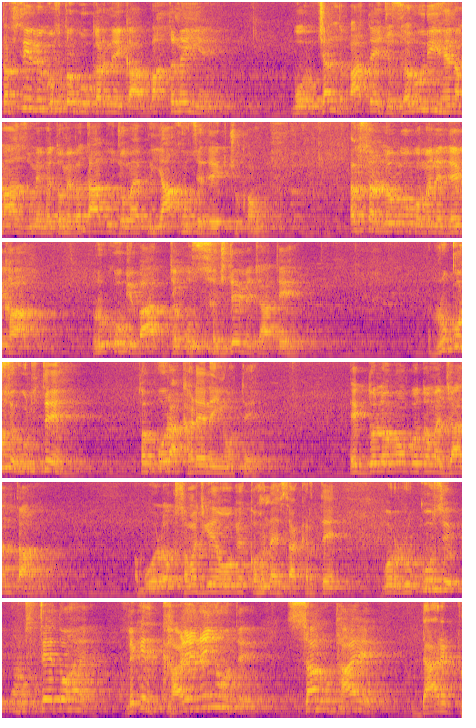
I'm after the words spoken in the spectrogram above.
تفصیلی گفتگو کرنے کا وقت نہیں ہے۔ وہ چند باتیں جو ضروری ہیں نماز میں میں تمہیں بتا دوں جو میں اپنی آنکھوں سے دیکھ چکا ہوں۔ اکثر لوگوں کو میں نے دیکھا رکو کے بعد جب وہ سجدے میں جاتے ہیں رکو سے اٹھتے ہیں تو پورا کھڑے نہیں ہوتے۔ ایک دو لوگوں کو تو میں جانتا ہوں۔ اب وہ لوگ سمجھ گئے ہوں گے کون ایسا کرتے۔ وہ رکو سے اٹھتے تو ہیں، لیکن کھڑے نہیں ہوتے۔ سر اٹھائے، ڈائریکٹ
